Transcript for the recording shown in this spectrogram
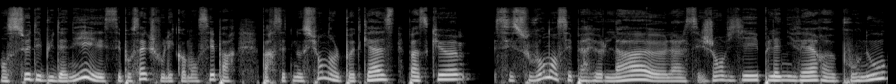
en ce début d'année et c'est pour ça que je voulais commencer par, par cette notion dans le podcast parce que c'est souvent dans ces périodes-là, euh, là c'est janvier, plein hiver euh, pour nous,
